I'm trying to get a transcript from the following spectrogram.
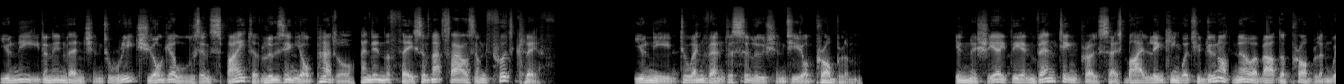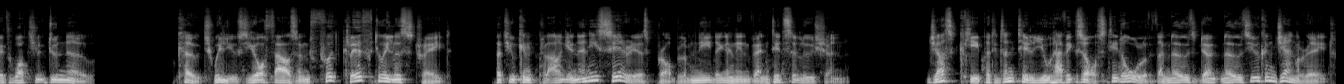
You need an invention to reach your goals in spite of losing your paddle and in the face of that thousand foot cliff. You need to invent a solution to your problem. Initiate the inventing process by linking what you do not know about the problem with what you do know. Coach will use your thousand foot cliff to illustrate, but you can plug in any serious problem needing an invented solution. Just keep at it until you have exhausted all of the knows don't knows you can generate.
